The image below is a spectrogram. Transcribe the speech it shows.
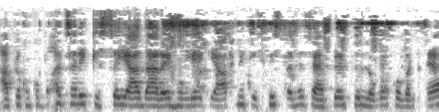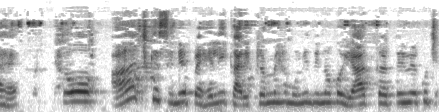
आप लोगों को बहुत सारे किस्से याद आ रहे होंगे कि आपने किस किस तरह से अप्रैल फूल लोगों को बताया है। तो आज के सिने पहली कार्यक्रम में हम उन्हीं दिनों को याद करते हुए कुछ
